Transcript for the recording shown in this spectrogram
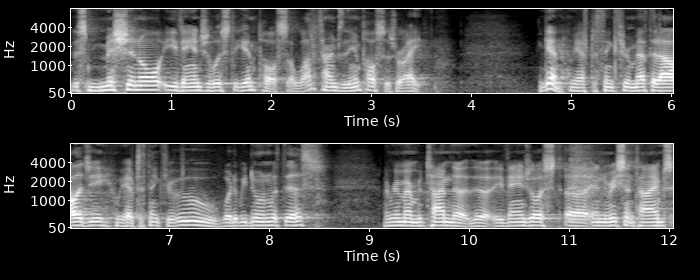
This missional evangelistic impulse. A lot of times the impulse is right. Again, we have to think through methodology. We have to think through, ooh, what are we doing with this? I remember time the, the evangelist uh, in recent times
